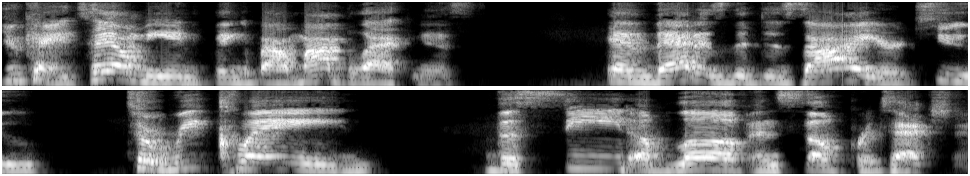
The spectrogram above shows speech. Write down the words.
you can't tell me anything about my blackness. And that is the desire to to reclaim the seed of love and self-protection.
